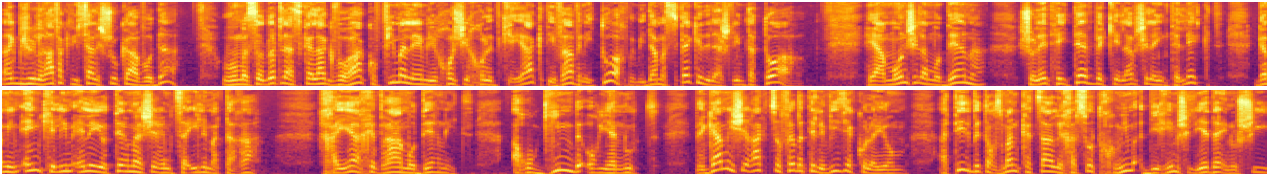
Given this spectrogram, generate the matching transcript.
רק בשביל רף הכניסה לשוק העבודה. ובמוסדות להשכלה גבוהה כופים עליהם לרכוש יכולת קריאה, כתיבה וניתוח במידה מספקת כדי להשלים את התואר. ההמון של המודרנה שולט היטב בכליו של האינטלקט, גם אם אין כלים אלה יותר מאשר אמצעי למטרה. חיי החברה המודרנית, הרוגים באוריינות, וגם מי שרק צופה בטלוויזיה כל היום, עתיד בתוך זמן קצר לכסות תחומים אדירים של ידע אנושי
